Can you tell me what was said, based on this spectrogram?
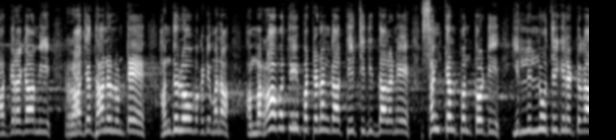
అగ్రగామి రాజధానులుంటే అందులో ఒకటి మన అమరావతి పట్టణంగా తీర్చిదిద్దాలనే సంకల్పంతో ఇల్లిల్లు తిరిగినట్టుగా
